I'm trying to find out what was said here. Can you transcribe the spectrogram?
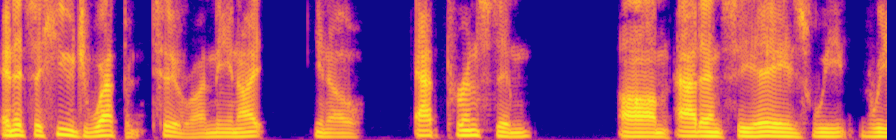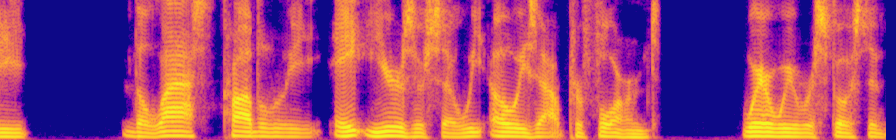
and it's a huge weapon too. I mean, I, you know, at Princeton, um, at NCAAs, we, we, the last probably eight years or so, we always outperformed where we were supposed to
